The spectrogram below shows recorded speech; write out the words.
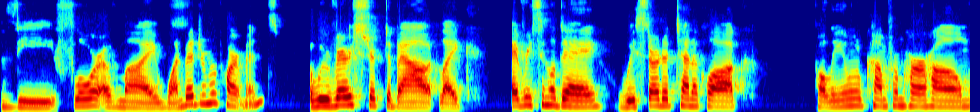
the floor of my one bedroom apartment. We were very strict about like every single day. We start at 10 o'clock. Polina would come from her home.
